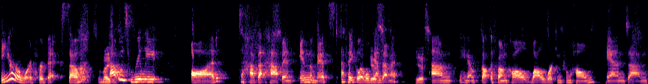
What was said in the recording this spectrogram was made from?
the year award for vic. So that was really odd to have that happen in the midst of a global yes. pandemic. Yes. Um, you know, got the phone call while working from home and um,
